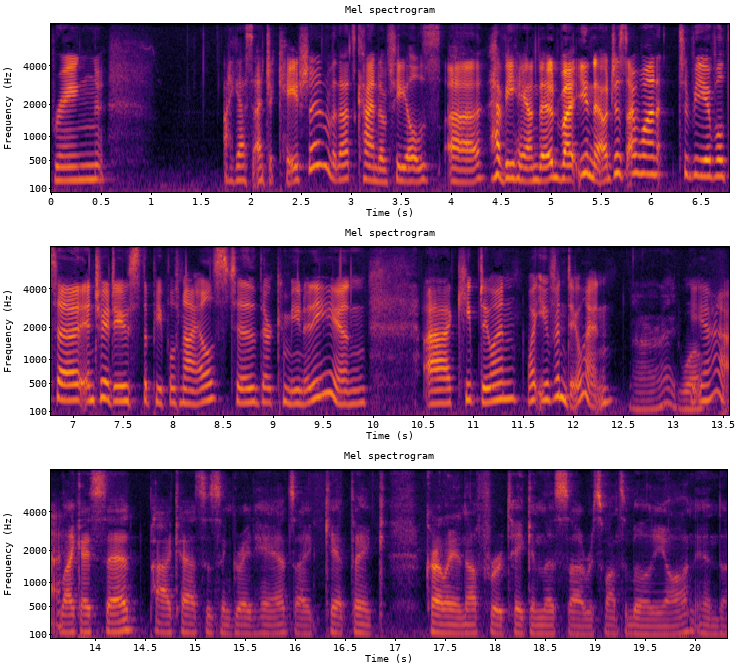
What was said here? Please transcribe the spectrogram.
bring. I guess education, but that's kind of feels uh, heavy-handed. But you know, just I want to be able to introduce the people of Niles to their community and uh, keep doing what you've been doing. All right. Well, Yeah. like I said, podcast is in great hands. I can't thank Carleigh enough for taking this uh, responsibility on, and uh,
